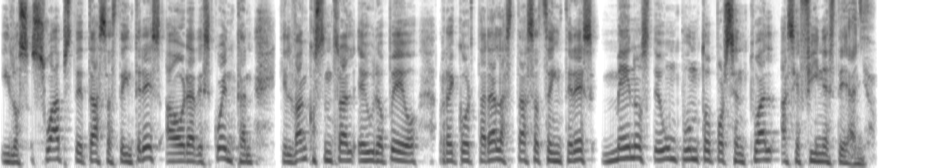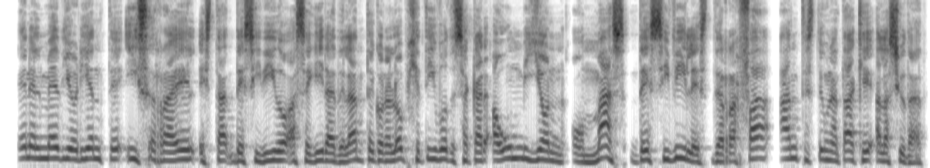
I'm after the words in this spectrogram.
Y los swaps de tasas de interés ahora descuentan que el Banco Central Europeo recortará las tasas de interés menos de un punto porcentual hacia fines de año. En el Medio Oriente, Israel está decidido a seguir adelante con el objetivo de sacar a un millón o más de civiles de Rafah antes de un ataque a la ciudad.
